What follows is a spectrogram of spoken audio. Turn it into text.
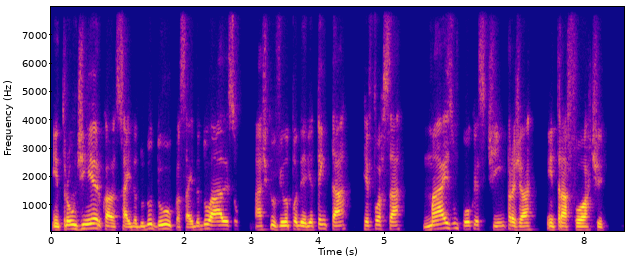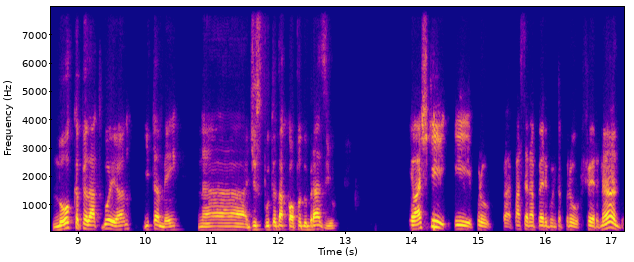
entrou um dinheiro com a saída do Dudu, com a saída do Alisson. Acho que o Vila poderia tentar reforçar mais um pouco esse time para já entrar forte no Campeonato Goiano e também na disputa da Copa do Brasil. Eu acho que, e pro, passando a pergunta para o Fernando,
